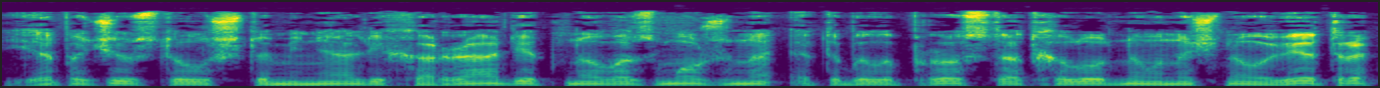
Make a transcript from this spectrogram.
Я почувствовал, что меня лихорадит, но, возможно, это было просто от холодного ночного ветра,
